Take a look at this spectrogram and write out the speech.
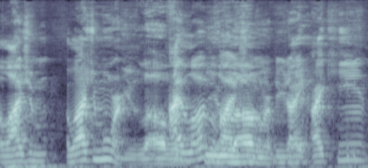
Elijah Elijah Moore. You love I love You Elijah love Moore, him, dude. I, I can't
